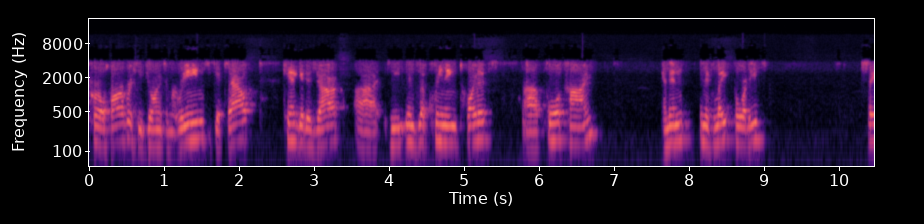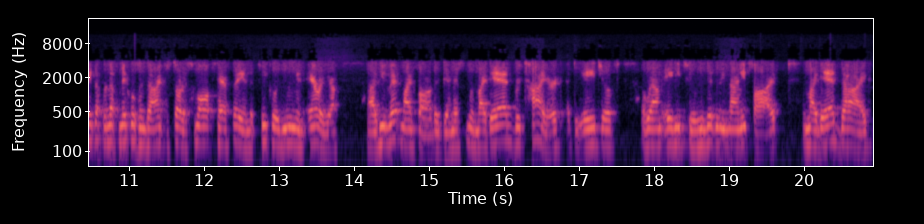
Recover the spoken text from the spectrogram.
Pearl Harbor, he joins the Marines, gets out, can't get a job. Uh, he ends up cleaning toilets uh, full time. And then in his late 40s, saved up enough nickels and dimes to start a small cafe in the Pico Union area. Uh, you met my father, Dennis. When my dad retired at the age of around 82, he lived to be 95, and my dad died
